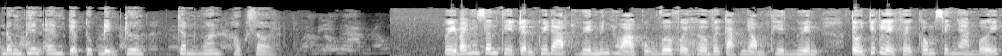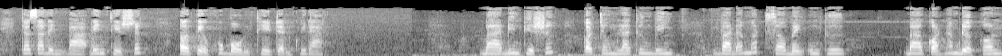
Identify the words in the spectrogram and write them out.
động viên em tiếp tục đến trường, chăm ngoan học giỏi. Ủy ban nhân dân thị trấn Quy Đạt, huyện Minh Hóa cũng vừa phối hợp với các nhóm thiện nguyện tổ chức lễ khởi công xây nhà mới cho gia đình bà Đinh Thị Sức ở tiểu khu 4 thị trấn Quy Đạt. Bà Đinh Thị Sức có chồng là thương binh và đã mất do bệnh ung thư. Bà có năm đứa con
